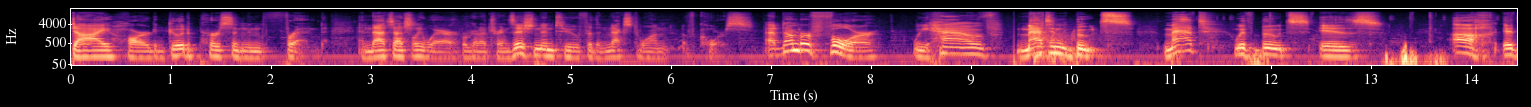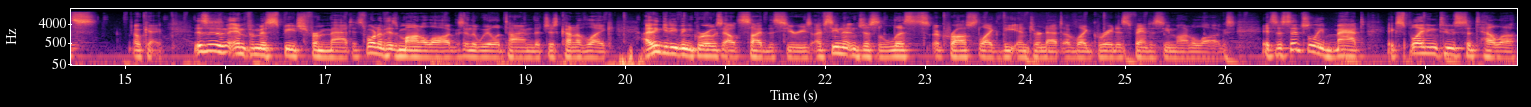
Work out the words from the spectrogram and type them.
die hard good person and friend. And that's actually where we're going to transition into for the next one, of course. At number four, we have Mat and Boots. Mat with Boots is. Ah, it's. Okay. This is an infamous speech from Mat. It's one of his monologues in the Wheel of Time that just kind of like I think it even grows outside the series. I've seen it in just lists across like the internet of like greatest fantasy monologues. It's essentially Mat explaining to Setalle,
